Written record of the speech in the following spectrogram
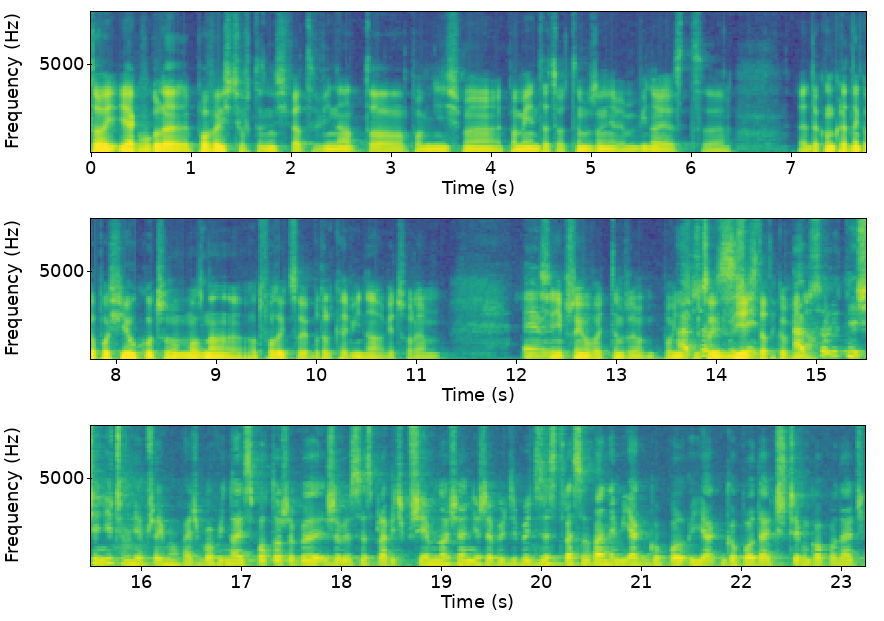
To jak w ogóle po wejściu w ten świat wina, to powinniśmy pamiętać o tym, że nie wiem, wino jest e, do konkretnego posiłku, czy można otworzyć sobie butelkę wina wieczorem i się nie przejmować tym, że powinniśmy coś zjeść się- do tego wina. Absolutnie się niczym nie przejmować, bo wino jest po to, żeby, żeby sobie sprawić przyjemność, a nie żeby być zestresowanym, jak go, jak go podać, z czym go podać.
